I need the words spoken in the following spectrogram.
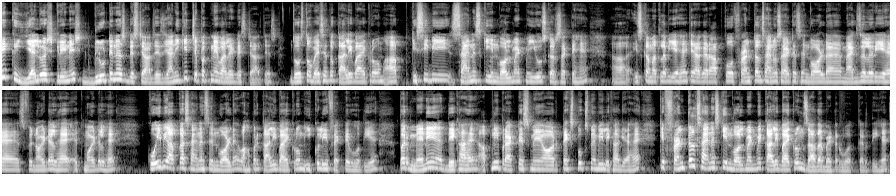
thick yellowish greenish glutinous discharges यानी कि चिपकने वाले डिस्चार्जेस दोस्तों, वैसे तो काली बाइक्रोम आप किसी भी साइनस की इन्वॉल्वमेंट में यूज़ कर सकते हैं। इसका मतलब ये है कि अगर आपको फ्रंटल साइनोसाइटिस इन्वॉल्व है मैग्जिलरी है स्फिनोइडल है एथमोइडल है, कोई भी आपका साइनस इन्वॉल्व है, वहाँ पर काली बाइक्रोम इक्वली इफ़ेक्टिव होती है। पर मैंने देखा है, अपनी प्रैक्टिस में और टेक्स्ट बुक्स में भी लिखा गया है कि फ्रंटल साइनस की इन्वॉल्वमेंट में काली बाइक्रोम ज़्यादा बेटर वर्क करती है।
